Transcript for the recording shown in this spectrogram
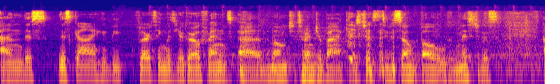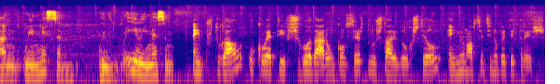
and this this guy who'd be flirting with your girlfriend uh, the moment you turned your back. He was just he was so bold and mischievous, and we miss him. We really miss him. Em Portugal, o coletivo chegou a dar um concerto no Estádio do Restelo em 1993.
